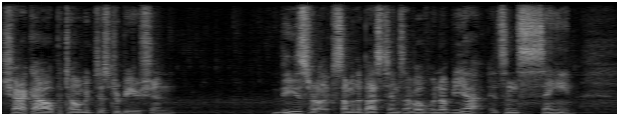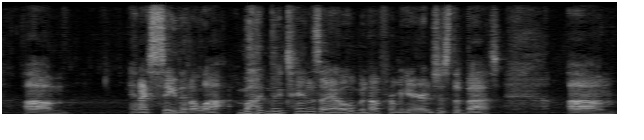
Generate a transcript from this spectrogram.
check out Potomac Distribution. These are like some of the best tins I've opened up yet. It's insane. Um, and I say that a lot, but the tins I open up from here are just the best. Um,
